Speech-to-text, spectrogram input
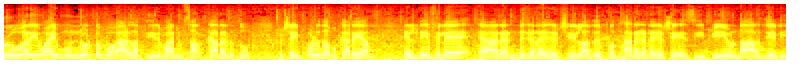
ബ്രൂവറിയുമായി മുന്നോട്ട് പോകാനുള്ള തീരുമാനം സർക്കാർ എടുത്തു പക്ഷേ ഇപ്പോഴും നമുക്കറിയാം എൽ ഡി എഫിലെ രണ്ട് ഘടകകക്ഷികൾ അത് പ്രധാന ഘടകകക്ഷിയായ സി പി ഐ ഉണ്ട് ആർ ജെ ഡി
